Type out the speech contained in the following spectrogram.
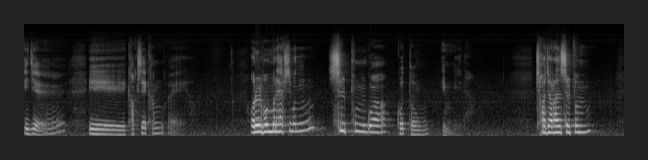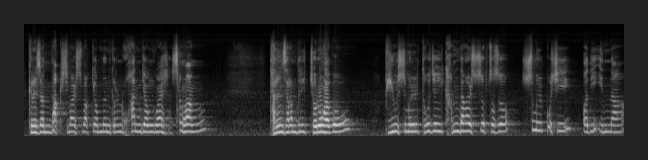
이제 각색한 거예요. 오늘 본문의 핵심은 슬픔과 고통입니다. 처절한 슬픔, 그래서 낙심할 수밖에 없는 그런 환경과 상황, 다른 사람들이 조롱하고 비웃음을 도저히 감당할 수 없어서 숨을 곳이 어디 있나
